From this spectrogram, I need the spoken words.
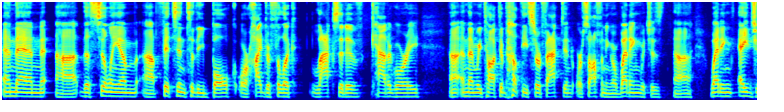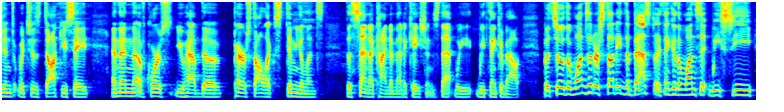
And then uh, the psyllium uh, fits into the bulk or hydrophilic laxative category. Uh, and then we talked about the surfactant or softening or wetting, which is uh, wetting agent, which is docusate. And then, of course, you have the peristaltic stimulants, the Senna kind of medications that we we think about. But so the ones that are studied the best, I think, are the ones that we see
